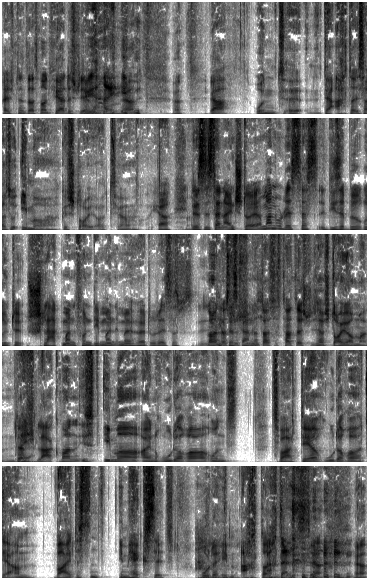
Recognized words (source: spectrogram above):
Rechnen Sie das mal ein Pferdestärken. Ja, ja. Ja. und äh, der Achter ist also immer gesteuert. Ja. Ja, das ist dann ein Steuermann oder ist das dieser berühmte Schlagmann, von dem man immer hört, oder ist das, Nein, das, das ist, gar nicht? das ist tatsächlich der Steuermann. Der Ah, ja. Schlagmann ist immer ein Ruderer und zwar der Ruderer, der am weitesten im Heck sitzt oder eben Achtern, Ah. Achtern. sitzt. Ja, ja.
